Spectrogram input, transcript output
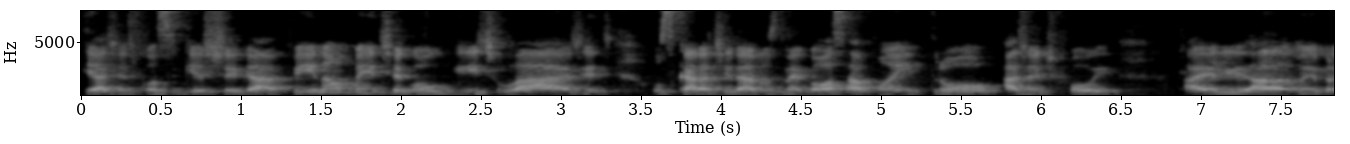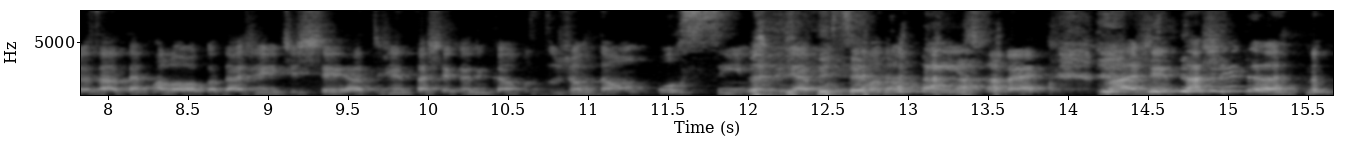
Que a gente conseguia chegar. Finalmente chegou o guincho lá, gente, os caras tiraram os negócios, a van entrou, a gente foi. Aí ele, a meu empresário até falou, ó, quando a gente, che a gente tá chegando em Campos do Jordão por cima, digo, é por cima do guincho, né? Mas a gente tá chegando.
